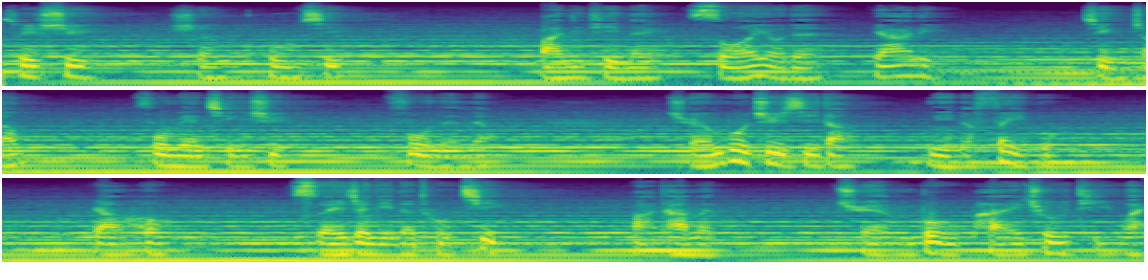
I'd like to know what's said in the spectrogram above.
继续深呼吸，把你体内所有的压力。紧张、负面情绪、负能量，全部聚集到你的肺部，然后随着你的吐气，把它们全部排出体外。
